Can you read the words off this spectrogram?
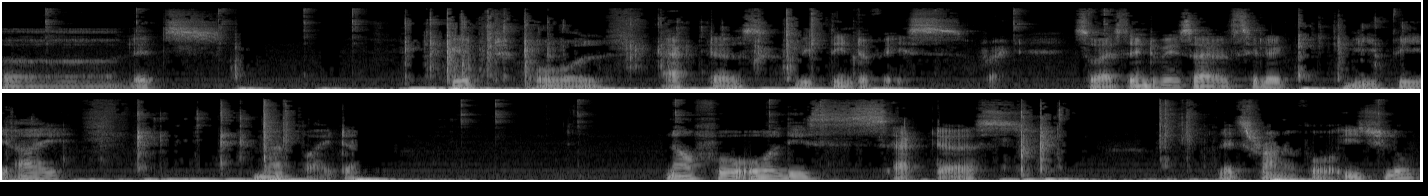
uh, let's get all actors with the interface. Right. So as the interface I'll select BPI map item now for all these actors let's run a for each loop.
